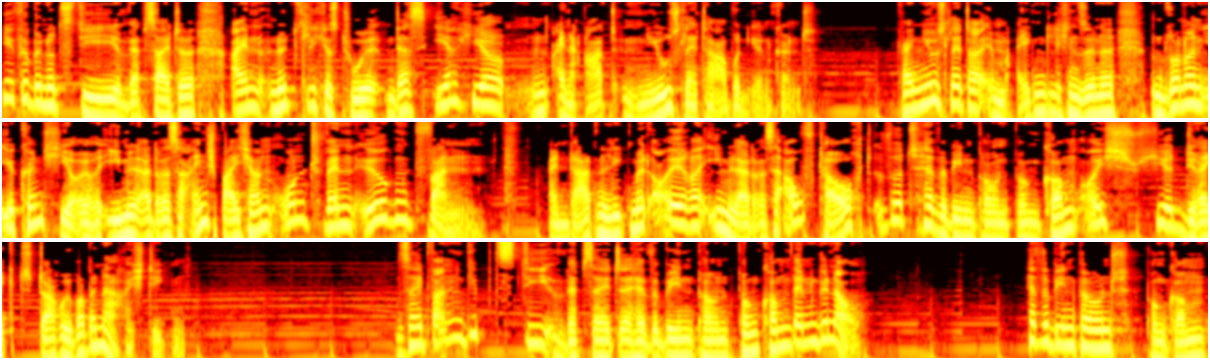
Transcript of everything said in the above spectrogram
Hierfür benutzt die Webseite ein nützliches Tool, das ihr hier eine Art Newsletter abonnieren könnt. Kein Newsletter im eigentlichen Sinne, sondern ihr könnt hier eure E-Mail-Adresse einspeichern und wenn irgendwann ein Datenleak mit eurer E-Mail-Adresse auftaucht, wird haveabeenpwned.com euch hier direkt darüber benachrichtigen. Seit wann gibt's die Webseite haveabeenpwned.com denn genau? HaveABeenPwned.com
